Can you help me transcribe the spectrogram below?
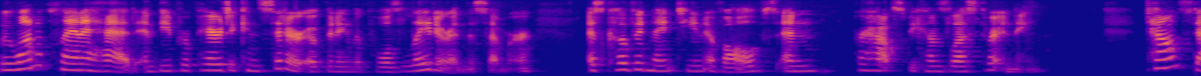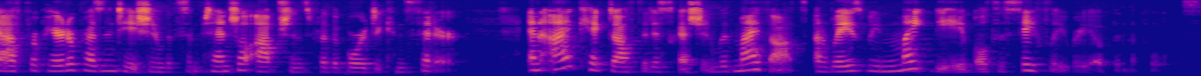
we want to plan ahead and be prepared to consider opening the pools later in the summer as COVID-19 evolves and perhaps becomes less threatening. Town staff prepared a presentation with some potential options for the board to consider, and I kicked off the discussion with my thoughts on ways we might be able to safely reopen the pools.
